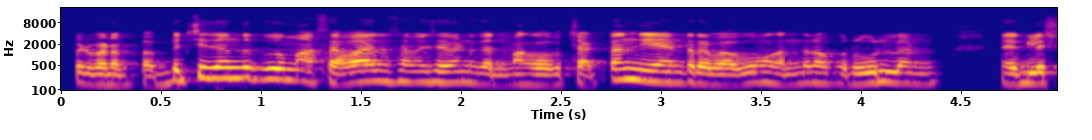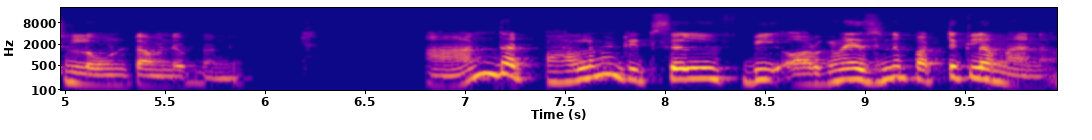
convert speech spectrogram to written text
ఇప్పుడు మనం పంపించేది ఎందుకు మాకు సమాజం సమస్య ఏమని కదా? మాకు ఒక చట్టం చేయండి రా బాబు మాకు అందరం ఒక రూల్ అండ్ రెగ్యులేషన్లో ఉంటామని చెప్పడానికి. And that parliament itself be organised in particular manner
